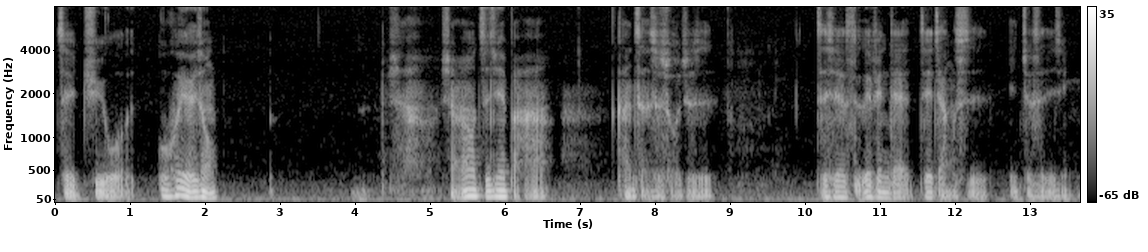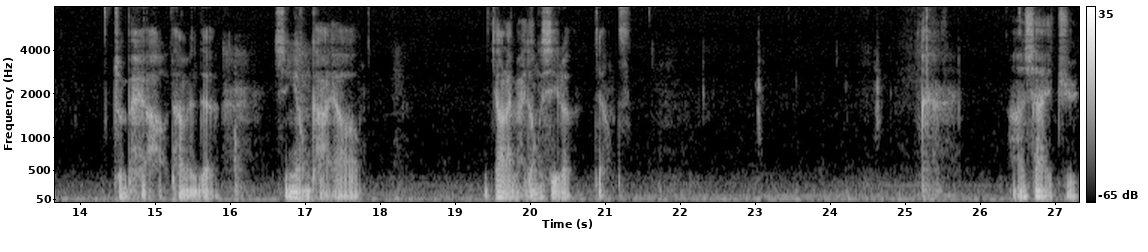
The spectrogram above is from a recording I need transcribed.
这一句我我会有一种 想要直接把它看成是说，就是这些 living dead 这些僵尸，就是已经准备好他们的信用卡要要来买东西了，这样子。好，下一句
